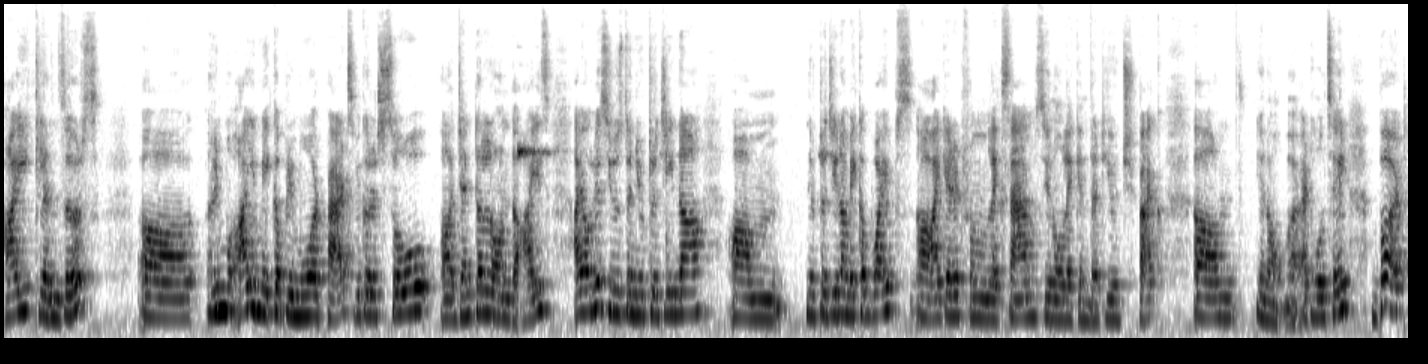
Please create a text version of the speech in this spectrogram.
eye cleansers uh, eye makeup remover pads because it's so uh, gentle on the eyes. I always use the Neutrogena um, Neutrogena makeup wipes. Uh, I get it from like Sam's you know like in that huge pack um, you know uh, at wholesale. But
